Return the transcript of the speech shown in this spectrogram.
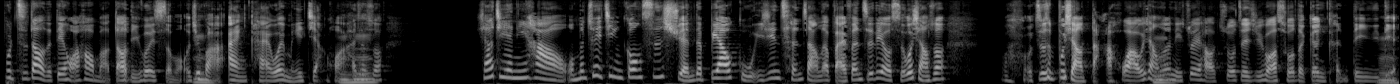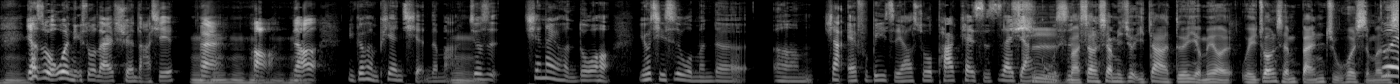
不知道的电话号码到底会什么？我就把它按开，我也没讲话，他就说。小姐你好，我们最近公司选的标股已经成长了百分之六十。我想说，我就是不想答话。我想说，你最好说这句话说的更肯定一点。嗯、要是我问你说来选哪些，哎、嗯，好，然后你根本骗钱的嘛。嗯、就是现在有很多哈，尤其是我们的。嗯，像 FB 只要说 Podcast 是在讲故事，马上下面就一大堆有没有伪装成版主或什么的身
